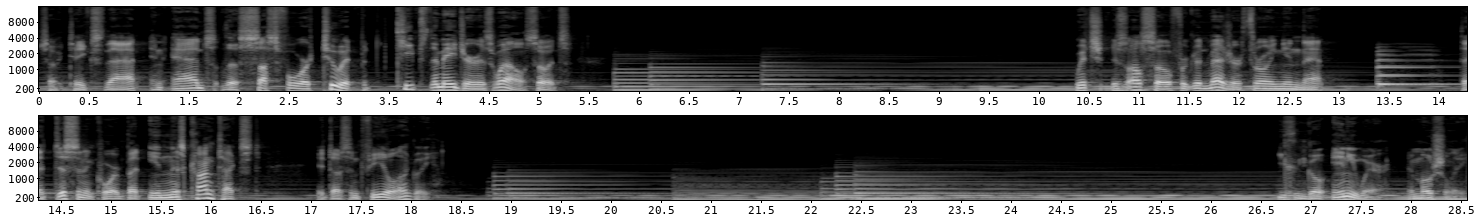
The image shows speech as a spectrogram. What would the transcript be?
So he takes that and adds the sus4 to it, but keeps the major as well. So it's which is also, for good measure, throwing in that that dissonant chord, but in this context, it doesn't feel ugly. Can go anywhere emotionally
